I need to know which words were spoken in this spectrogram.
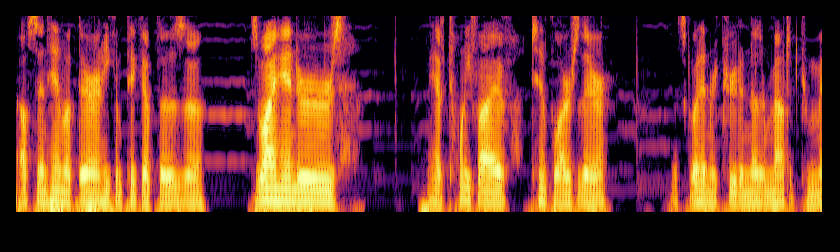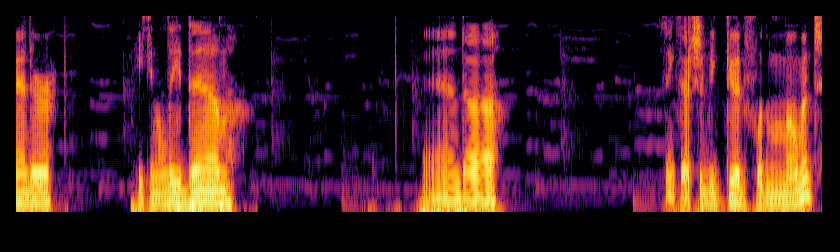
I'll send him up there and he can pick up those uh, Zweihanders. We have 25 Templars there. Let's go ahead and recruit another mounted commander. He can lead them. And uh, I think that should be good for the moment.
